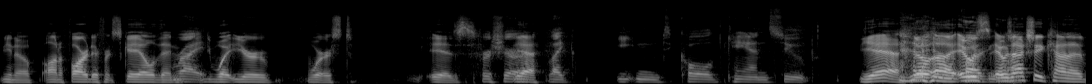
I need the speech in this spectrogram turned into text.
you know, on a far different scale than Right. what your worst is. For sure. Yeah. Like eating cold canned soup. Yeah, no, uh, it was it was actually kind of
